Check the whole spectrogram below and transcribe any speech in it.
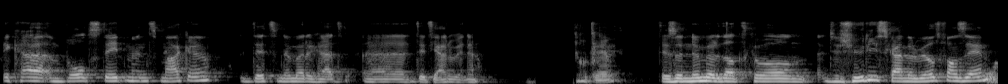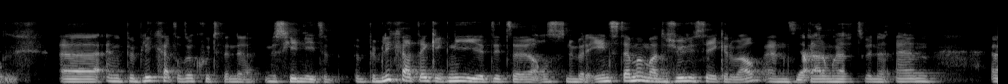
Ik ga een bold statement maken. Dit nummer gaat eh, dit jaar winnen. Oké. Het is een nummer dat gewoon... De jury's gaan er wild van zijn. Eh, en het publiek gaat dat ook goed vinden. Misschien niet. Het publiek gaat denk ik niet dit eh, als nummer 1 stemmen, maar de jury zeker wel. En Ja. daarom gaat het winnen. En eh,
